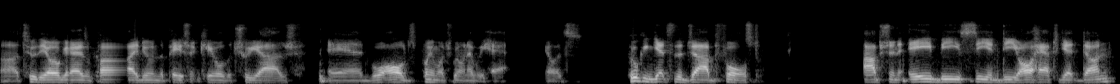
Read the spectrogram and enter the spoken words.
Uh, two of the old guys are probably doing the patient care, the triage, and we're all just pretty much wearing every hat. You know, it's who can get to the job first option A, B, C, and D all have to get done.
